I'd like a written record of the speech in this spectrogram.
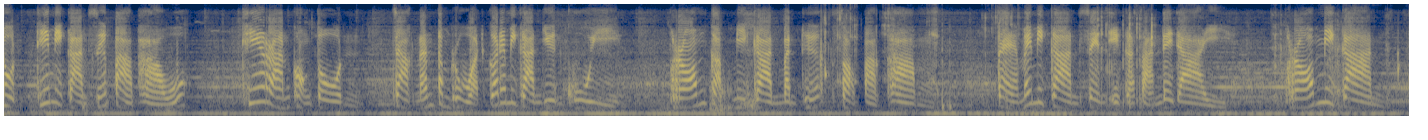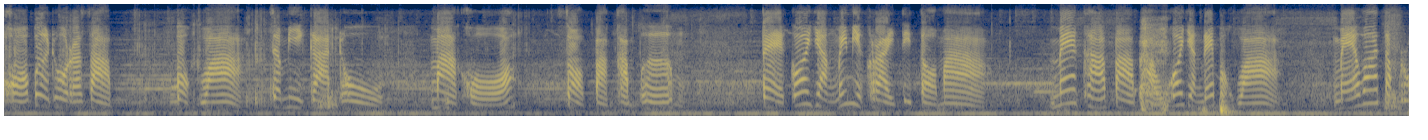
จุดที่มีการซื้อป่าเผา ที่ร้านของตน จากนั้นตำรวจก็ได้มีการยืนคุย พร้อมกับมีการบันทึกสอบปากคำแต่ไม่มีการเซ็นเอกสารใด ๆ พร้อมมีการขอเบอร์โทรศัพท์ บอกว่าจะมีการโทร มาขอ สอบปากคำเพิ่ม แต่ก็ยังไม่มีใครติดต่อมา แม่ค้าป่าเผาก็ยังได้บอกว่า แม้ว่าตำร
